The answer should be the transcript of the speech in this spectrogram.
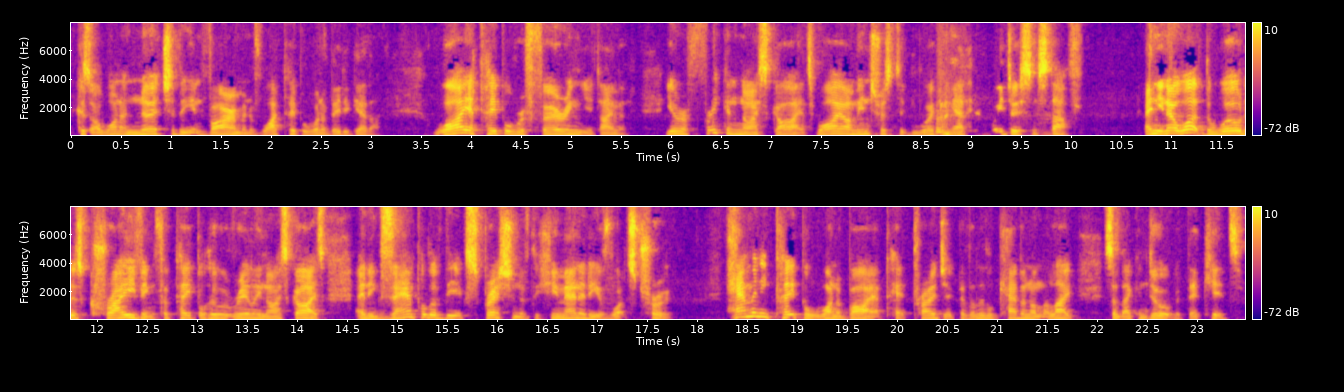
Because I want to nurture the environment of why people want to be together. Why are people referring you, Damon? You're a freaking nice guy. It's why I'm interested in working out how we do some stuff. And you know what? The world is craving for people who are really nice guys. An example of the expression of the humanity of what's true. How many people want to buy a pet project of a little cabin on the lake so they can do it with their kids?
